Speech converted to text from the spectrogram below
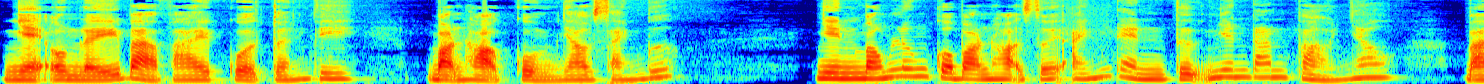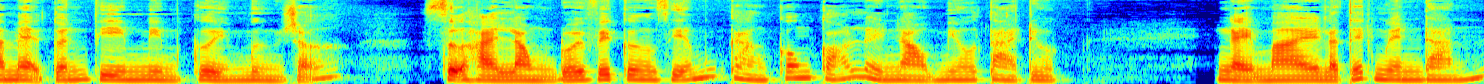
Nhẹ ôm lấy bà vai của Tuấn Vi, bọn họ cùng nhau sánh bước. Nhìn bóng lưng của bọn họ dưới ánh đèn tự nhiên đan vào nhau, bà mẹ Tuấn Vi mỉm cười mừng rỡ. Sự hài lòng đối với cương diễm càng không có lời nào miêu tả được. Ngày mai là Tết Nguyên đán,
